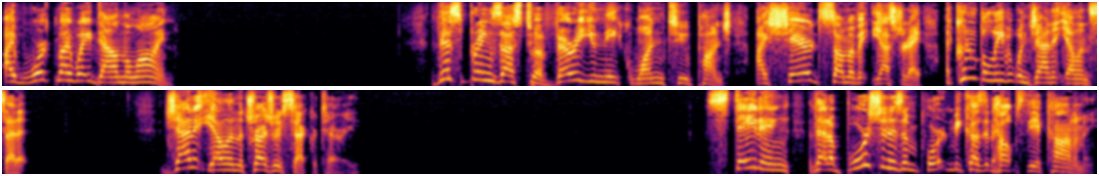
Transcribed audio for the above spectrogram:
I've worked my way down the line. This brings us to a very unique one two punch. I shared some of it yesterday. I couldn't believe it when Janet Yellen said it. Janet Yellen, the Treasury Secretary, stating that abortion is important because it helps the economy.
